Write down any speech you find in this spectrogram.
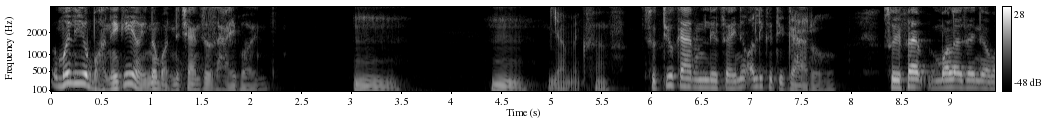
मैले यो भनेकै होइन भन्ने चान्सेस हाई भयो नि। या मेक सेन्स सो त्यो कारणले चाहिँ नि अलिकति गाह्रो हो। सो इफ आई मलाई चाहिँ नि अब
